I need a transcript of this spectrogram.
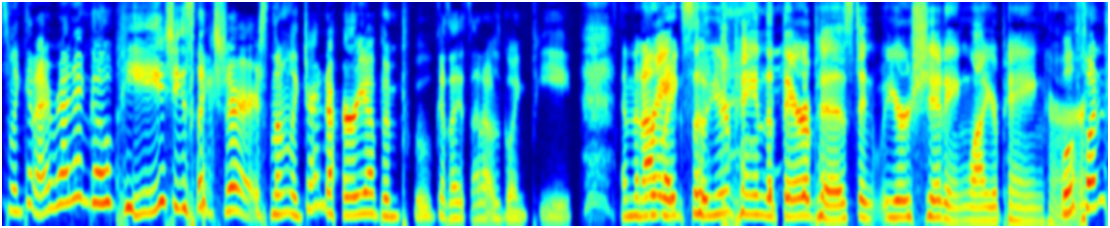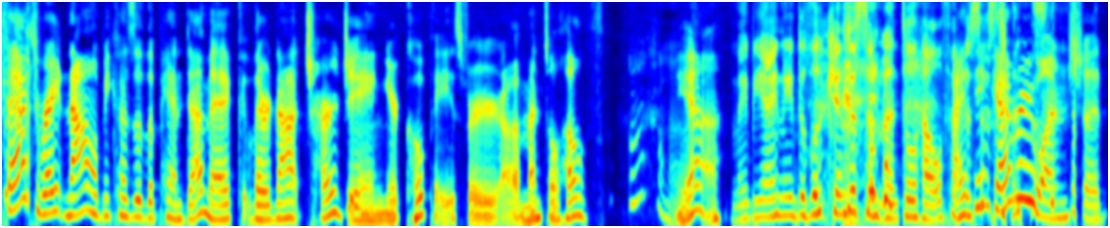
so I'm like, can I run and go pee? She's like, sure. So then I'm like trying to hurry up and poo because I said I was going pee. And then I'm like, so you're paying the therapist and you're shitting while you're paying her. well, fun fact right now, because of the pandemic, they're not charging your copays for uh, mental health. Oh, Yeah. Maybe I need to look into some mental health. I think everyone should.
